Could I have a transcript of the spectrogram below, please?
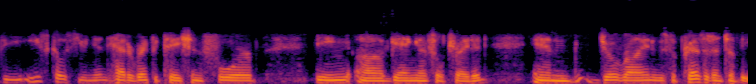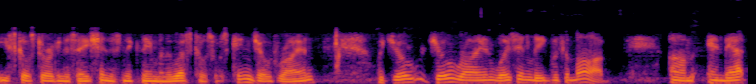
the East Coast Union had a reputation for being uh, gang infiltrated. And Joe Ryan, who was the president of the East Coast organization, his nickname on the West Coast was King Joe Ryan. But Joe Joe Ryan was in league with the mob, um, and that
